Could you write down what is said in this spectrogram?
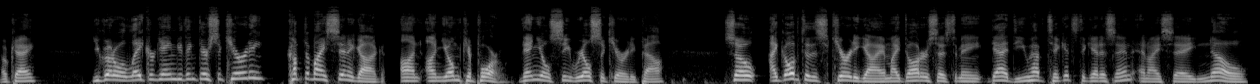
Okay, you go to a Laker game, you think there's security? Come to my synagogue on on Yom Kippur, then you'll see real security, pal. So I go up to the security guy, and my daughter says to me, "Dad, do you have tickets to get us in?" And I say, "No."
